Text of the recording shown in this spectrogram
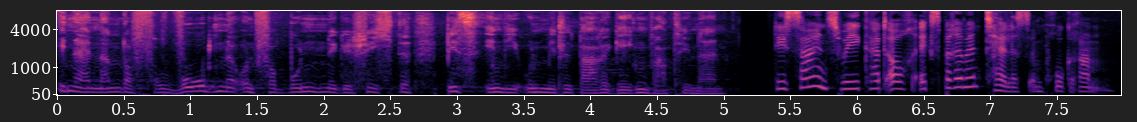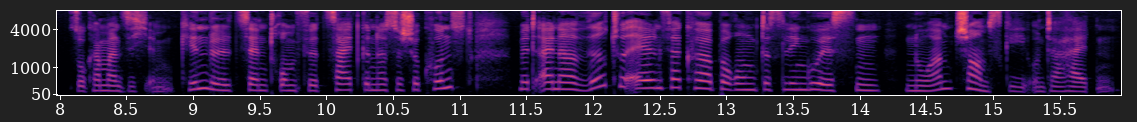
ineinander verwobene und verbundene Geschichte bis in die unmittelbare Gegenwart hinein. Die Science Week hat auch Experimentelles im Programm. So kann man sich im Kindle-Zentrum für zeitgenössische Kunst mit einer virtuellen Verkörperung des Linguisten Noam Chomsky unterhalten.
